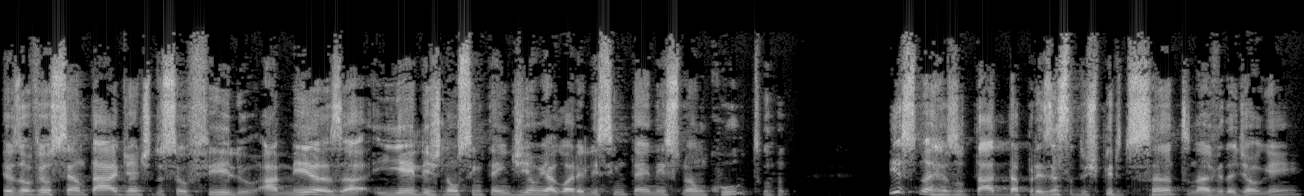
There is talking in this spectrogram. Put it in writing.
resolveu sentar diante do seu filho à mesa e eles não se entendiam e agora eles se entendem. Isso não é um culto? Isso não é resultado da presença do Espírito Santo na vida de alguém?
